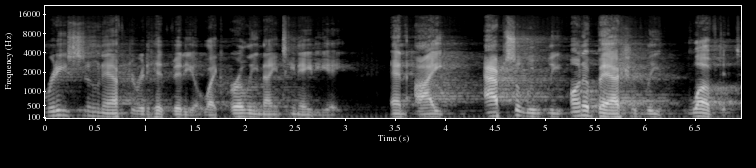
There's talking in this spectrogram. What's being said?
pretty soon after it hit video, like early 1988. And I absolutely, unabashedly loved it.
